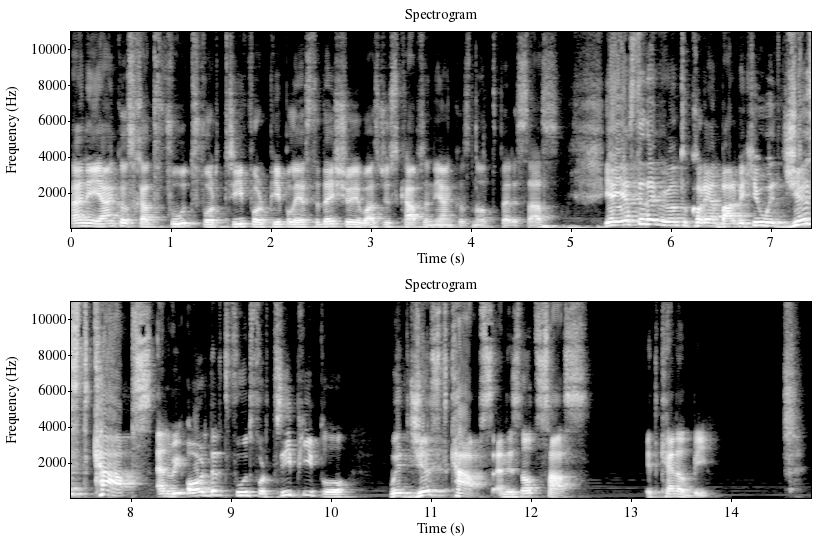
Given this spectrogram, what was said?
Tiny Jankos had food for three, four people yesterday. Sure, it was just caps and Jankos, not very sus. Yeah, yesterday we went to Korean barbecue with just caps and we ordered food for three people with just caps and it's not sus. It cannot be.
